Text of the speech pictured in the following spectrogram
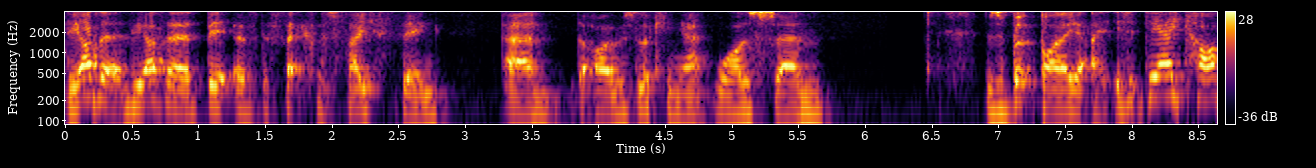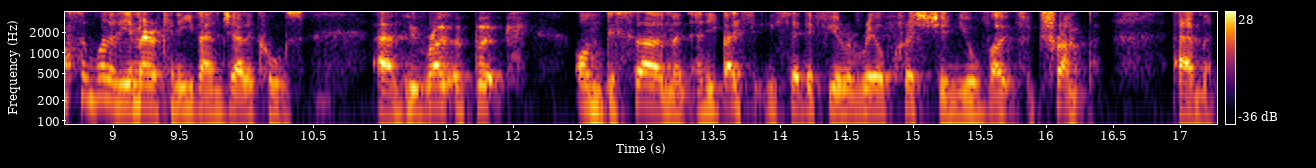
The other the other bit of the feckless faith thing um, that I was looking at was um, there's a book by is it D.A. Carson, one of the American evangelicals, um, who wrote a book on discernment, and he basically said if you're a real Christian, you'll vote for Trump um,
